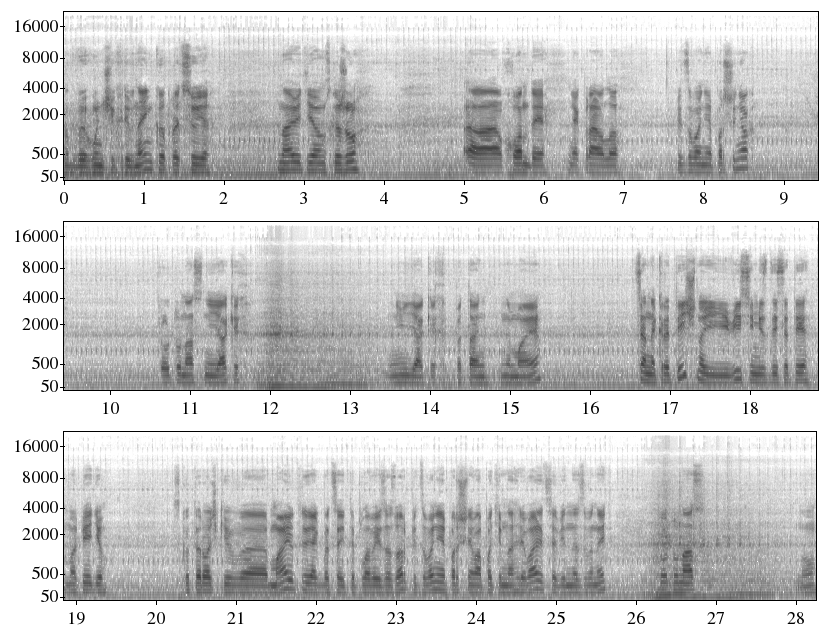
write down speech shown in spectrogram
Двигунчик рівненько працює. Навіть я вам скажу, е, в Honda, як правило, піддзвонює поршеньок. Тут у нас ніяких ніяких питань немає. Це не критично і 8 із 10 мопедів скутерочків е, мають якби цей тепловий зазор, піддзвонює поршнем, а потім нагрівається, він не дзвонить. Тут у нас ну,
